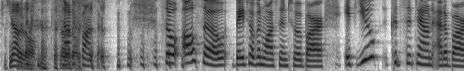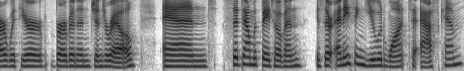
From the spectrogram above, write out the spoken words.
Just Not for- at all. Not not at a all. sponsor. so also Beethoven walks into a bar. If you could sit down at a bar with your bourbon and ginger ale and sit down with Beethoven, is there anything you would want to ask him?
